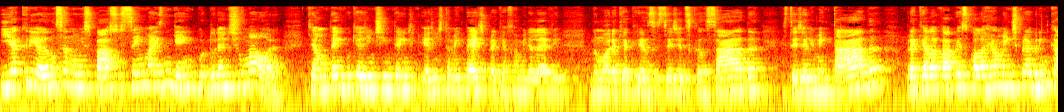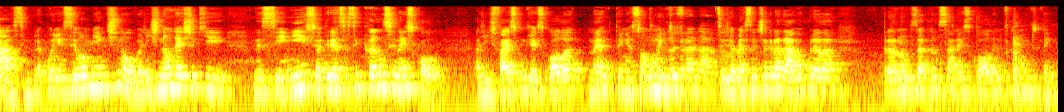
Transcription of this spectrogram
e a criança num espaço sem mais ninguém durante uma hora, que é um tempo que a gente entende e a gente também pede para que a família leve numa hora que a criança esteja descansada, esteja alimentada, para que ela vá para a escola realmente para brincar, assim, para conhecer o ambiente novo. A gente não deixa que nesse início a criança se canse na escola. A gente faz com que a escola, né, tenha só um momento seja agradável, seja bastante agradável para ela para não precisar cansar na escola e não ficar muito tempo.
